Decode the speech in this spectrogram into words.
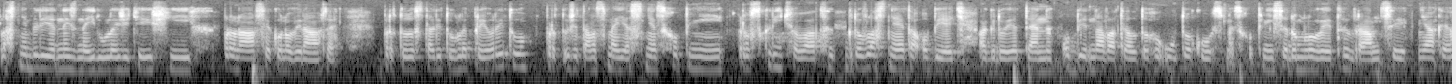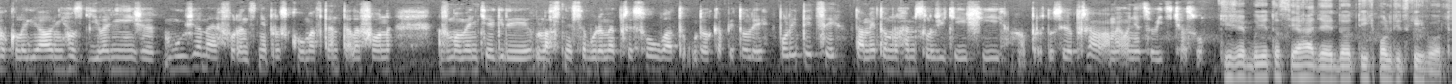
vlastně byly jedny z nejdůležitějších pro nás jako novináře. Proto dostali tuhle prioritu, protože tam jsme jasně schopní rozklíčovat, kdo vlastně je ta oběť a kdo je ten objednavatel toho útoku. Jsme schopní se domluvit v rámci nějakého kolegiálního sdílení, že můžeme forenzně proskoumat ten telefon v momentě, kdy vlastně se budeme přesouvat do kapitoly politici. Tam je to mnohem složitější a proto si dopřáváme o něco víc času. Čiže bude to siahať aj do těch politických vod?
